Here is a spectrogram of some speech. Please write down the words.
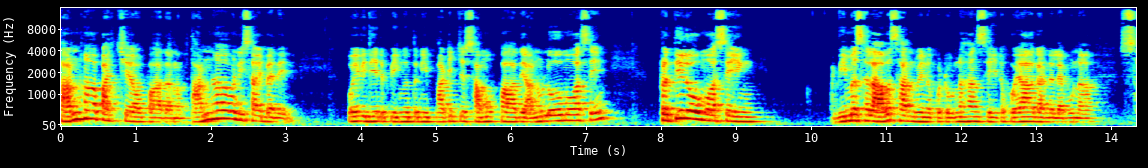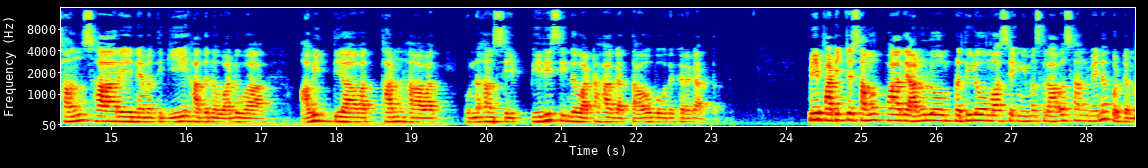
තන්හා පච්චය උපාදාන තන්හාාව නිසයි බැඳෙන්. ඔය විදියට පිංහතුනි පටිච්ච සමුපාදය අනුලෝම වසයෙන් ප්‍රතිලෝම වසයෙන් විමසල අවසන් වෙනකොට උන්වහන්සේට හොයාගන්න ලැබුණා සංසාරයේ නැමතිගේ හදන වඩුවා අවිද්‍යාවත් තන්හාවත් උන්වහන්සේ පිරිසිඳ වටහාගත් අවබෝධ කරගත්ත. මේ පටිච්ච සමුපාදය අනුලෝම් ප්‍රතිලෝම වසයෙන් විමසල අවසන් වෙනකොටම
